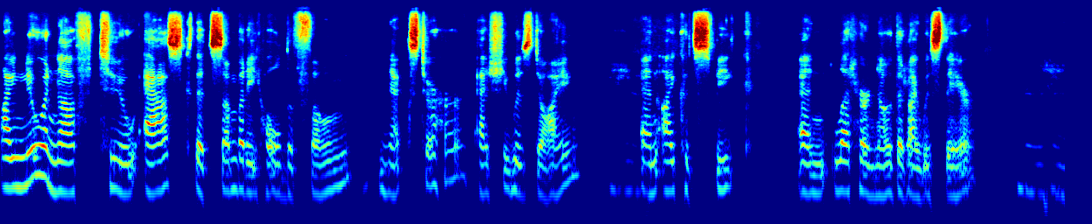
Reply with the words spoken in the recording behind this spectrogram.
I knew enough to ask that somebody hold the phone next to her as she was dying mm-hmm. and I could speak and let her know that I was there mm-hmm.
